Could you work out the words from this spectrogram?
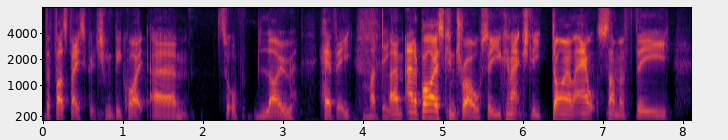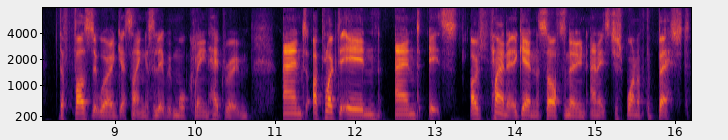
the fuzz face, which can be quite um, sort of low, heavy, Muddy. um, and a bias control, so you can actually dial out some of the the fuzz that were and get something that's a little bit more clean headroom. And I plugged it in, and it's I was playing it again this afternoon, and it's just one of the best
